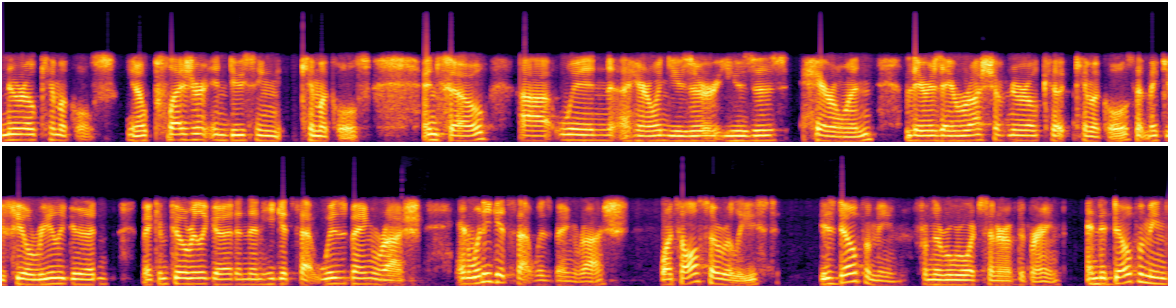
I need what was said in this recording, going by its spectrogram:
neurochemicals, you know, pleasure inducing chemicals. And so uh, when a heroin user uses heroin, there is a rush of neurochemicals that make you feel really good, make him feel really good, and then he gets that whiz bang rush. And when he gets that whiz bang rush, what's also released is dopamine from the reward center of the brain. And the dopamine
